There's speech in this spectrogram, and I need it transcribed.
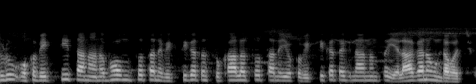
చూడు ఒక వ్యక్తి తన అనుభవంతో తన వ్యక్తిగత సుఖాలతో తన యొక్క వ్యక్తిగత జ్ఞానంతో ఎలాగైనా ఉండవచ్చు.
